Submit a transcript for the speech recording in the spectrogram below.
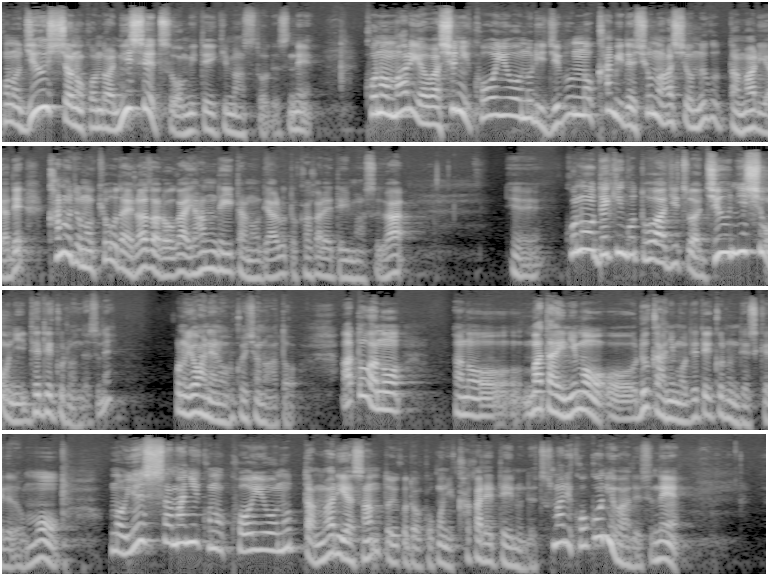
この11章の今度は2節を見ていきますとですねこのマリアは主に香油を塗り自分の神で主の足を拭ったマリアで彼女の兄弟ラザロが病んでいたのであると書かれていますが、えー、この出来事は実は12章に出てくるんですねこのヨハネの福音書の後あとはあのあのマタイにもルカにも出てくるんですけれどもこのイエス様にこの香油を塗ったマリアさんということがここに書かれているんです。つまりここにはですね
